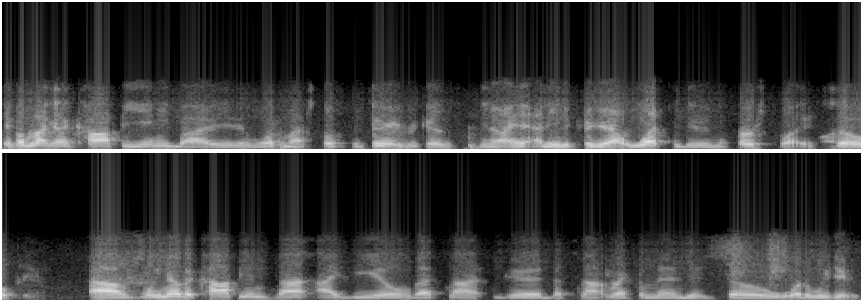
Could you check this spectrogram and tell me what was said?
if I'm not going to copy anybody, then what am I supposed to do? Because you know I, I need to figure out what to do in the first place. So um, we know that copying's not ideal. That's not good. That's not recommended. So what do we do?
